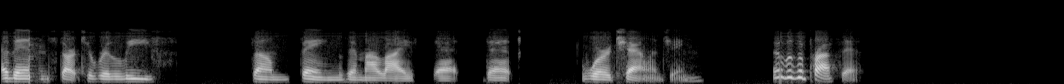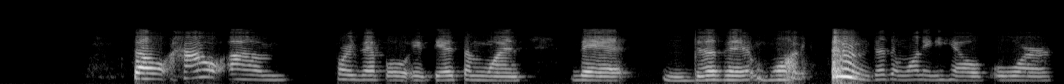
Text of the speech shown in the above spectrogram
and then start to release some things in my life that that were challenging. It was a process. So, how, um, for example, if there's someone that doesn't want doesn't want any help or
